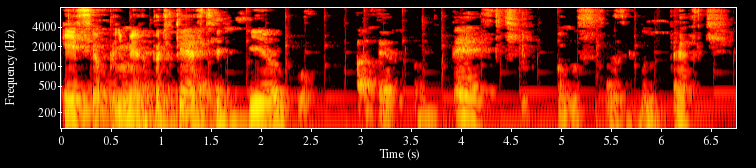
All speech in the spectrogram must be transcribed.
Esse é o primeiro podcast e eu vou fazer um teste. Vamos fazer um teste.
